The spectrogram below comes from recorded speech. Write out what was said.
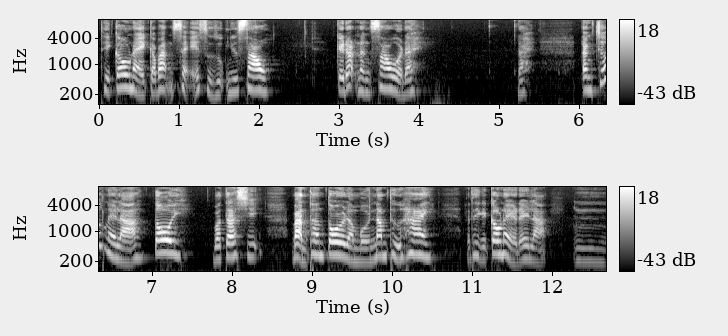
thì câu này các bạn sẽ sử dụng như sau. Cái đoạn đằng sau ở. Đây. Đằng trước này là tôi và tashi. Bản thân tôi là mới năm thứ hai. Thì cái câu này ở đây là um,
